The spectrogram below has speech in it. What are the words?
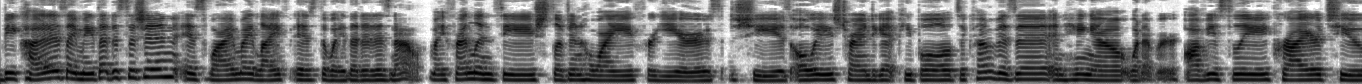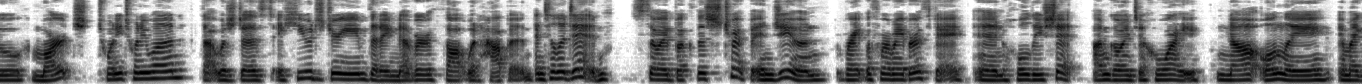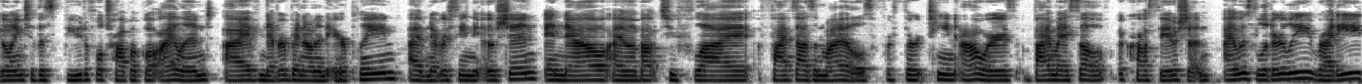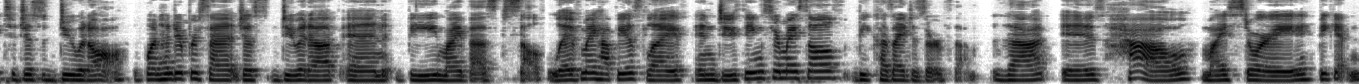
Because I made that decision is why my life is the way that it is now. My friend Lindsay, she's lived in Hawaii for years. She is always trying to get people to come visit and hang out, whatever. Obviously, prior to March 2021, that was just a huge dream that I never thought would happen until it did. So I booked this trip in June, right before my birthday, and holy shit, I'm going to Hawaii. Not only am I going to this beautiful tropical island, I've never been on an airplane, I've never seen the ocean, and now I'm about to fly 5,000 miles for 13 hours by myself across the ocean. I was literally ready to just do it all. 100% just do it up and be my best self. Live my happiest life and do things for myself because I deserve them. That is how my story begins.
